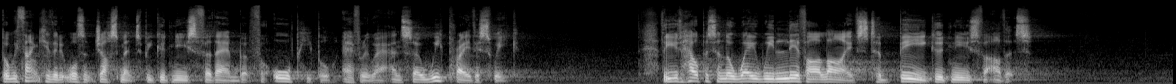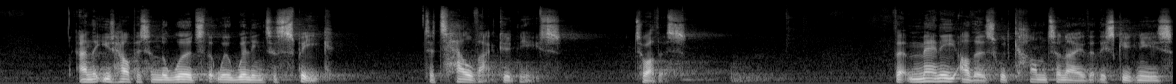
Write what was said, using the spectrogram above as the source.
But we thank you that it wasn't just meant to be good news for them, but for all people everywhere. And so we pray this week that you'd help us in the way we live our lives to be good news for others. And that you'd help us in the words that we're willing to speak to tell that good news to others. That many others would come to know that this good news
